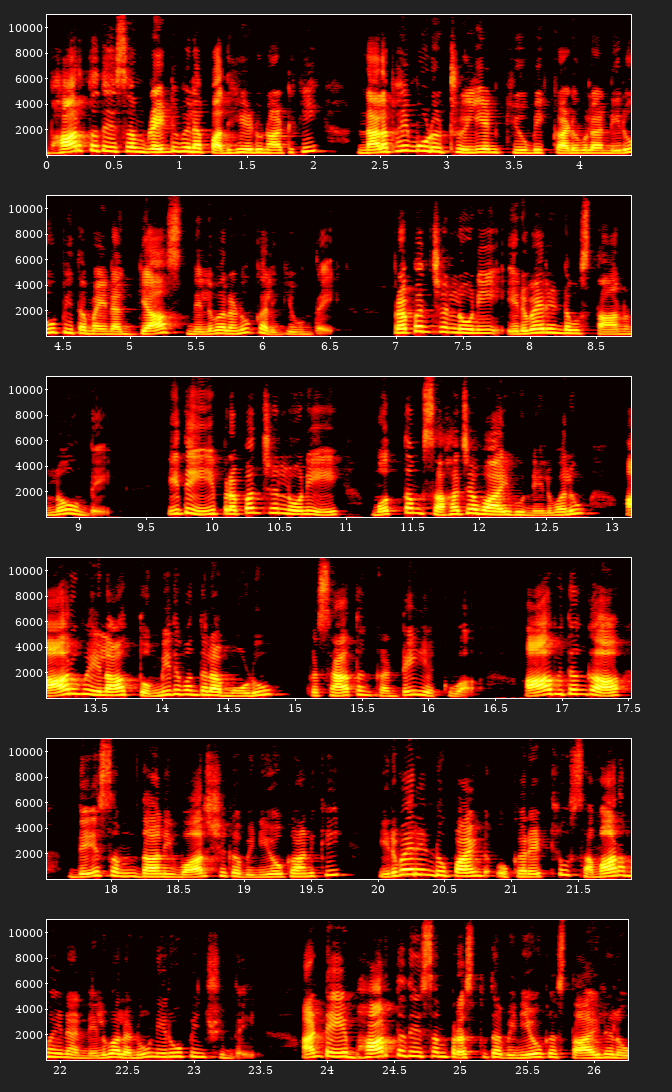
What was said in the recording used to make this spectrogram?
భారతదేశం రెండు వేల పదిహేడు నాటికి నలభై మూడు ట్రిలియన్ క్యూబిక్ అడుగుల నిరూపితమైన గ్యాస్ నిల్వలను కలిగి ఉంది. ప్రపంచంలోని ఇరవై రెండవ స్థానంలో ఉంది. ఇది ప్రపంచంలోని మొత్తం సహజ వాయువు నిల్వలు ఆరు వేల తొమ్మిది వందల మూడు శాతం కంటే ఎక్కువ. ఆ విధంగా దేశం దాని వార్షిక వినియోగానికి ఇరవై రెండు పాయింట్ ఒక రెట్లు సమానమైన నిల్వలను నిరూపించింది. అంటే భారతదేశం ప్రస్తుత వినియోగ స్థాయిలలో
